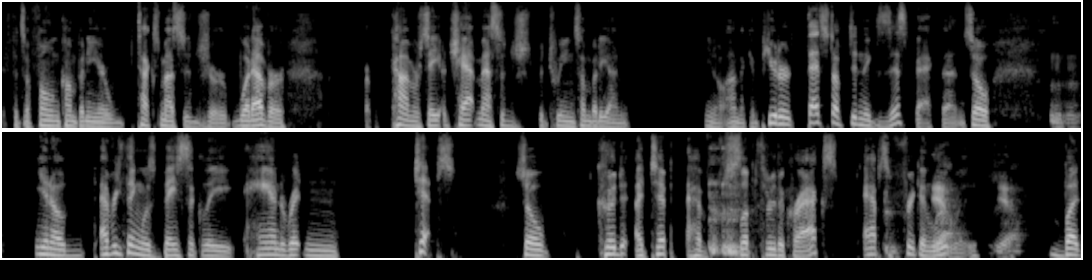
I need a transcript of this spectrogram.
if it's a phone company or text message or whatever conversation a chat message between somebody on you know on the computer that stuff didn't exist back then. So mm-hmm. you know everything was basically handwritten tips. So could a tip have slipped through the cracks? Absolutely. Yeah. yeah. But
